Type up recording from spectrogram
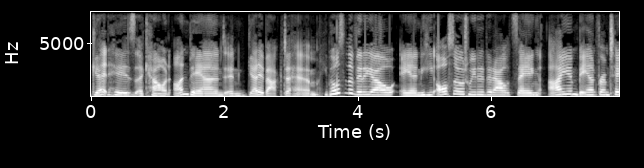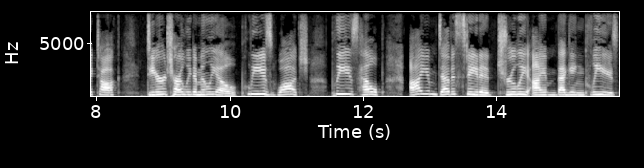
get his account unbanned and get it back to him. He posted the video and he also tweeted it out saying, I am banned from TikTok. Dear Charli D'Amelio, please watch. Please help. I am devastated. Truly, I am begging, please.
